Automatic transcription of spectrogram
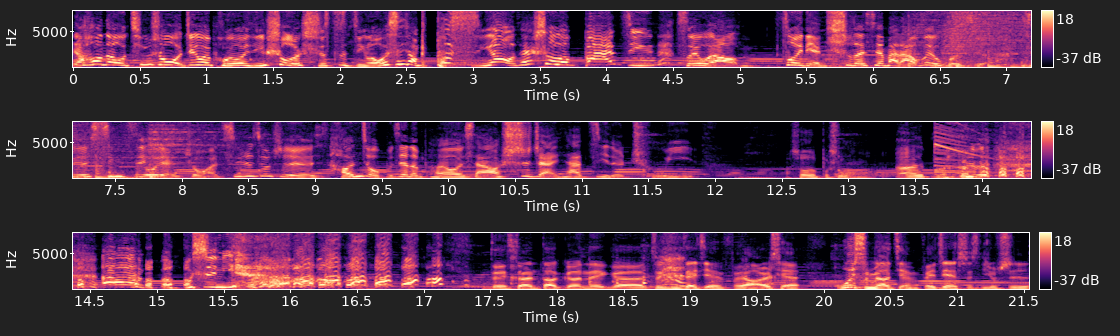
然后呢，我听说我这位朋友已经瘦了十四斤了，我心想不行啊，我才瘦了八斤，所以我要做一点吃的，先把它喂回去。其实心机有点重啊，其实就是很久不见的朋友想要施展一下自己的厨艺。说的不是我吗？呃，不是，呃，不是你。对，虽然道哥那个最近在减肥啊，而且为什么要减肥这件事情，就是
